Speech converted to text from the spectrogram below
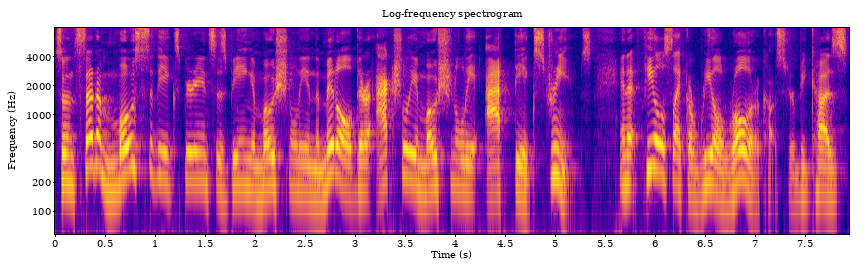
So instead of most of the experiences being emotionally in the middle, they're actually emotionally at the extremes. And it feels like a real roller coaster because,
